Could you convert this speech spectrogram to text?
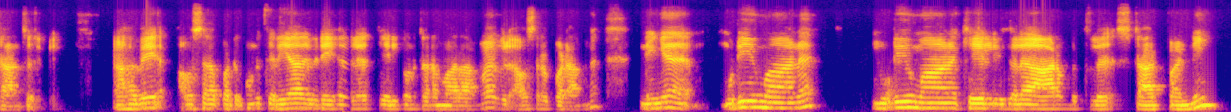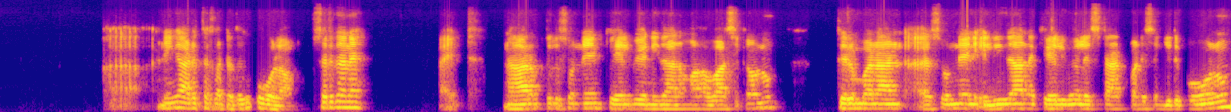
சான்ஸ் இருக்கு. ஆகவே அவசரப்பட்டு கொண்டு தெரியாத விடைகளை தேடிக்கொண்டு தரமாறாம அவசரப்படாம நீங்க முடியுமான முடியுமான கேள்விகளை ஆரம்பத்துல ஸ்டார்ட் பண்ணி நீங்க அடுத்த கட்டத்துக்கு போகலாம். சரிதானே? ரைட் நான் ஆரம்பத்துல சொன்னேன் கேள்வியை நிதானமாக வாசிக்கணும். திரும்ப நான் சொன்னேன் எளிதான கேள்விகளை ஸ்டார்ட் பண்ணி செஞ்சுட்டு போகணும்.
